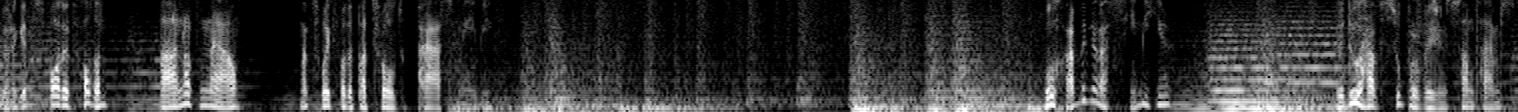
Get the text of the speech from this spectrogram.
gonna get spotted. Hold on. Uh, not now. Let's wait for the patrol to pass, maybe. Oh, are they gonna see me here? They do have supervision sometimes.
